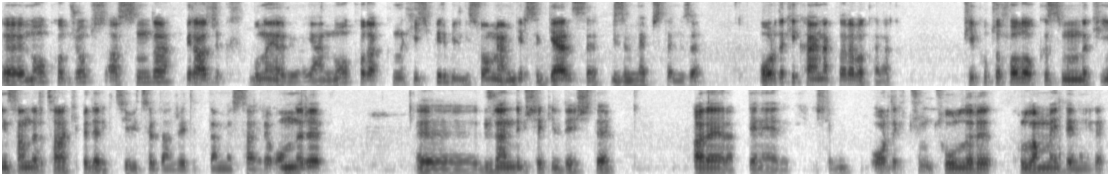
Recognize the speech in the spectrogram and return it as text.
E, no code jobs aslında birazcık buna yarıyor. Yani no code hakkında hiçbir bilgisi olmayan birisi gelse bizim web sitemize oradaki kaynaklara bakarak people to follow kısmındaki insanları takip ederek Twitter'dan, Reddit'ten vesaire onları e, düzenli bir şekilde işte arayarak, deneyerek, işte oradaki tüm tool'ları kullanmayı deneyerek,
